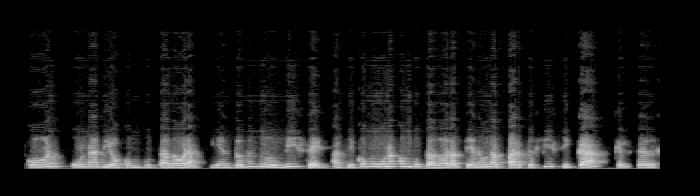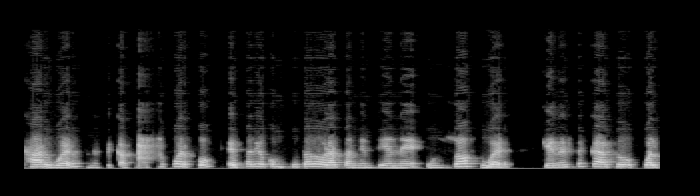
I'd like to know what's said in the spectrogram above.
con una biocomputadora. Y entonces nos dice, así como una computadora tiene una parte física, que es el hardware, en este caso nuestro cuerpo, esta biocomputadora también tiene un software que en este caso, ¿cuál,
